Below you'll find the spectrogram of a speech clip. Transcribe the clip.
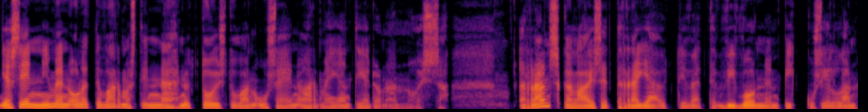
ja sen nimen olette varmasti nähnyt toistuvan usein armeijan tiedonannoissa. Ranskalaiset räjäyttivät Vivonnen pikkusillan,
